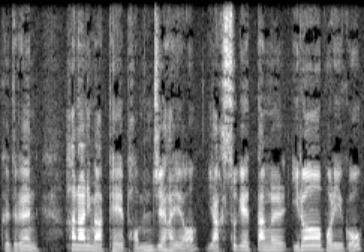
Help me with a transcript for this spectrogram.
그들은 하나님 앞에 범죄하여 약속의 땅을 잃어버리고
